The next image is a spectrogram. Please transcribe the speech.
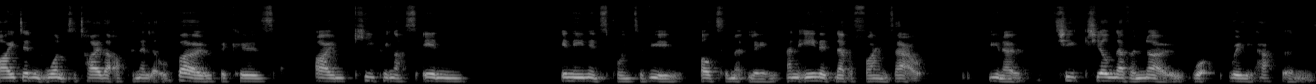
i didn't want to tie that up in a little bow because i'm keeping us in in Enid's point of view, ultimately, and Enid never finds out. You know, she she'll never know what really happened,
